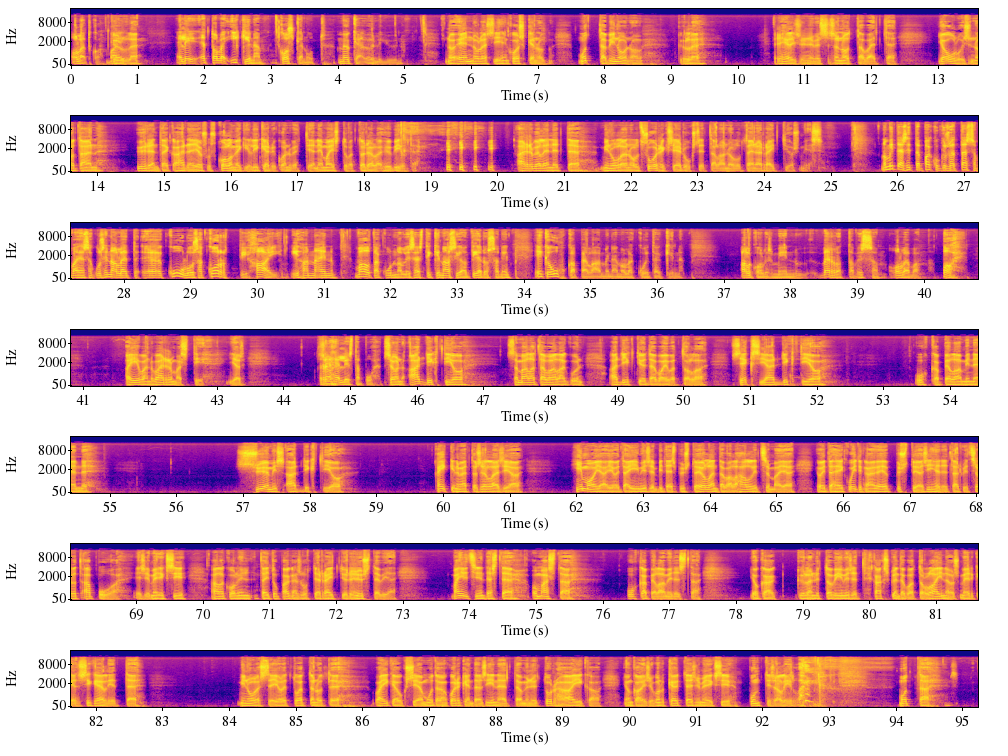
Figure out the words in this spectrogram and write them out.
Oletko? Vai? Kyllä. Eli et ole ikinä koskenut mökäöljyyn. No en ole siihen koskenut, mutta minun on kyllä rehellisyyden sanottava, että jouluisin otan yhden tai kahden ja joskus kolmekin likerikonvettia. Ne maistuvat todella hyviltä. Arvelen, että minulle on ollut suureksi eduksi, että olen ollut aina raittiosmies. No mitä sitten, pakko kysyä tässä vaiheessa, kun sinä olet äh, kuuluisa korttihai, ihan näin valtakunnallisestikin asia on tiedossa, niin eikö uhkapelaaminen ole kuitenkin alkoholismiin verrattavissa oleva pahe? Aivan varmasti. Ja Rehellistä puhetta. Se on addiktio samalla tavalla kuin addiktioita voivat olla seksiaddiktio, uhkapelaaminen – syömisaddiktio, kaikki nämä on sellaisia himoja, joita ihmisen pitäisi pystyä jollain tavalla hallitsemaan ja joita he kuitenkaan ei pystyä siihen, että tarvitsevat apua. Esimerkiksi alkoholin tai tupakan suhteen raittiöiden ystäviä. Mainitsin tästä omasta uhkapelaamisesta, joka kyllä nyt on viimeiset 20 vuotta lainausmerkeissä sikäli, että minulle se ei ole tuottanut vaikeuksia muuta kuin korkeintaan siinä, että on mennyt turhaa aikaa, jonka olisi voinut käyttää esimerkiksi punttisalilla. Mutta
